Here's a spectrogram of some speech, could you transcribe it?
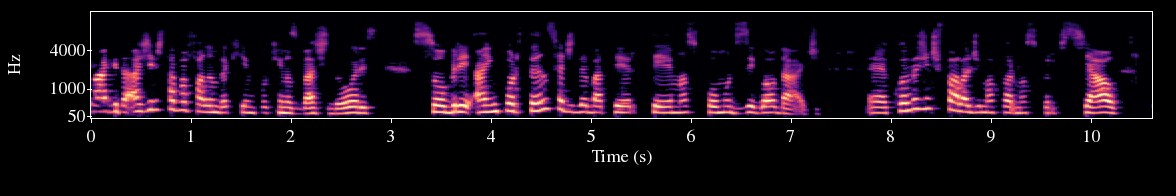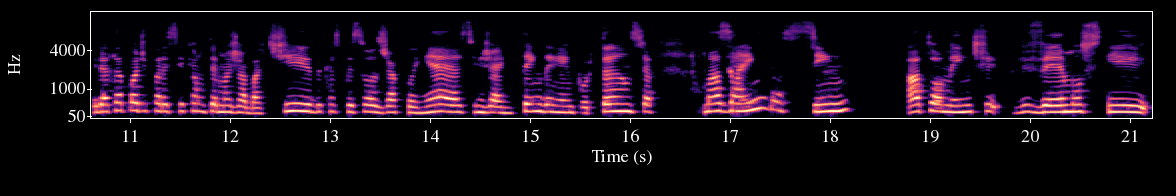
Magda, a gente estava falando aqui um pouquinho nos bastidores sobre a importância de debater temas como desigualdade. É, quando a gente fala de uma forma superficial, ele até pode parecer que é um tema já batido, que as pessoas já conhecem, já entendem a importância, mas ainda assim, atualmente, vivemos e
